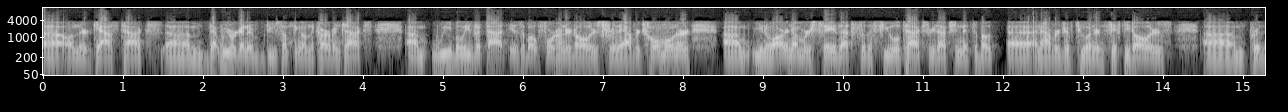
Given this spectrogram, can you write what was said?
uh, on their gas tax um, that we were going to do something on the carbon tax. Um, we believe that that is about four hundred dollars for the average homeowner. Um, you know, our numbers say that for the fuel tax reduction, it's about uh, an average of two hundred and fifty dollars um, per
